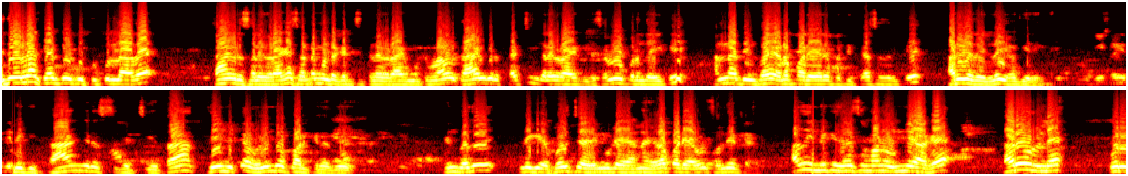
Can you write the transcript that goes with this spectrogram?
இதையெல்லாம் கேட்பதற்கு துப்பு இல்லாத காங்கிரஸ் தலைவராக சட்டமன்ற கட்சி தலைவராக மட்டுமல்லாமல் காங்கிரஸ் கட்சியின் தலைவராக இருந்த செல்வ பிறந்தைக்கு அதிமுக எடப்பாடியாரை பற்றி பேசுவதற்கு அருகதை இல்லை யோகியதை இல்லை. இன்னைக்கு காங்கிரஸ் கட்சியை தான் திமுக விழுங்க பார்க்கிறது என்பது இன்னைக்கு பொதுச்ச எங்களுடைய அண்ணன் எடப்பாடி அவர்கள் சொல்லியிருக்காங்க அது இன்னைக்கு நிதர்சனமான உண்மையாக கரூர்ல ஒரு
